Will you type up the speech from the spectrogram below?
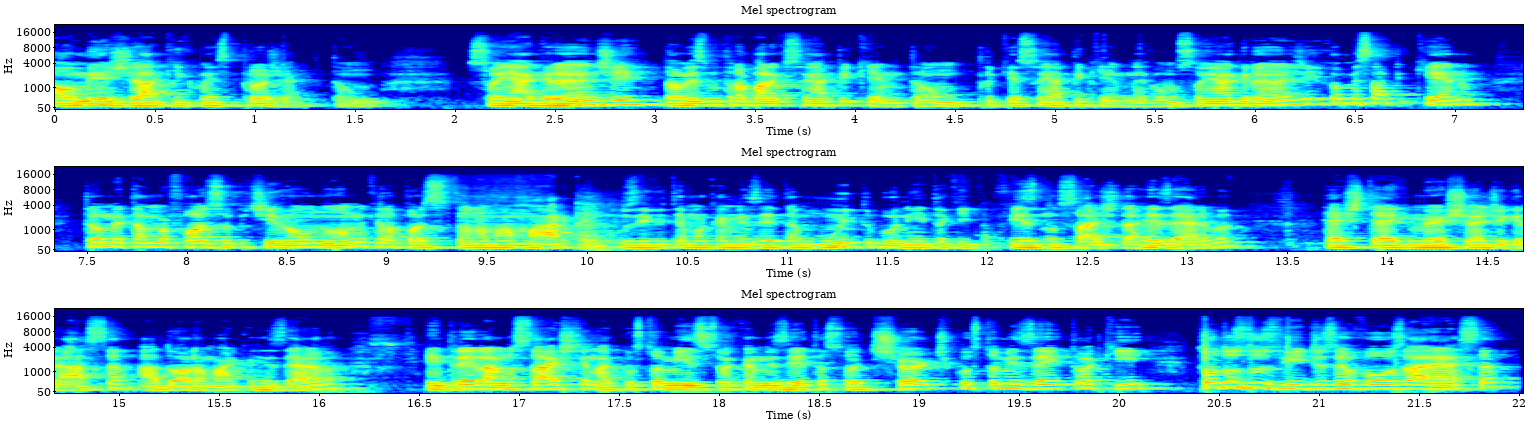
almejar aqui com esse projeto. Então, sonhar grande dá o mesmo trabalho que sonhar pequeno. Então, por que sonhar pequeno? Né? Vamos sonhar grande e começar pequeno. Então, Metamorfose Disruptiva é um nome que ela pode se tornar uma marca. Inclusive, tem uma camiseta muito bonita que fiz no site da Reserva hashtag merchan de graça, adoro a marca reserva. Entrei lá no site, tem lá, customize sua camiseta, sua t-shirt, customizei, tô aqui. Todos os vídeos eu vou usar essa,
